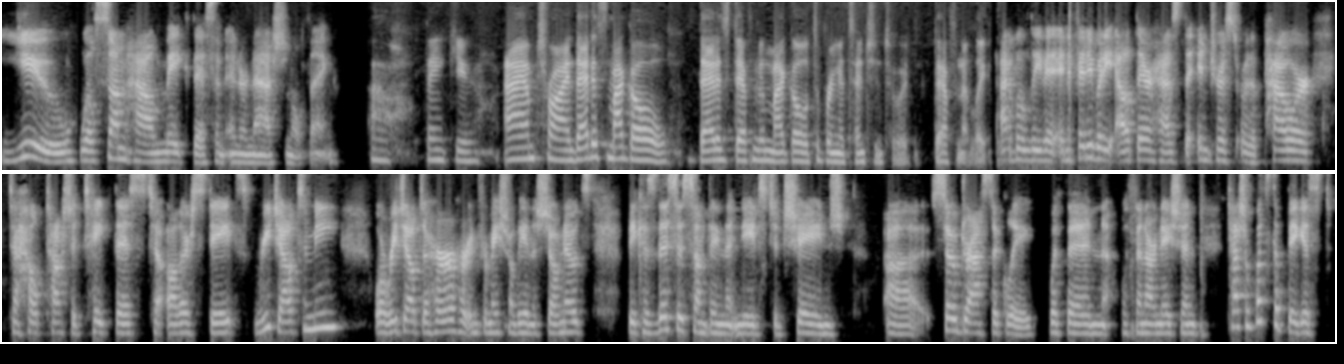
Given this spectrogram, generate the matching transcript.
you will somehow make this an international thing. Oh, Thank you. I am trying. That is my goal. That is definitely my goal to bring attention to it. Definitely. I believe it. And if anybody out there has the interest or the power to help Toscha take this to other states, reach out to me or reach out to her. Her information will be in the show notes because this is something that needs to change uh, so drastically within within our nation. Toscha, what's the biggest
